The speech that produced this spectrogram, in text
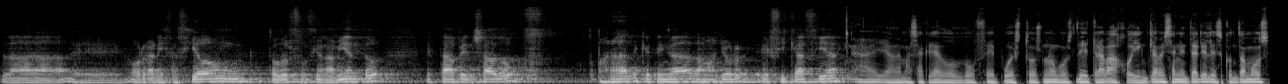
la eh, organización, todo el funcionamiento está pensado para que tenga la mayor eficacia. Y además ha creado 12 puestos nuevos de trabajo. Y en clave sanitaria les contamos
